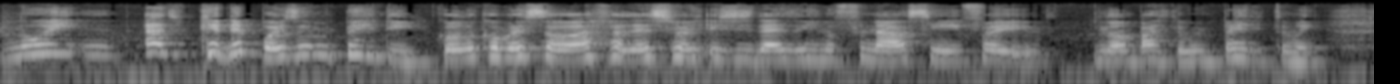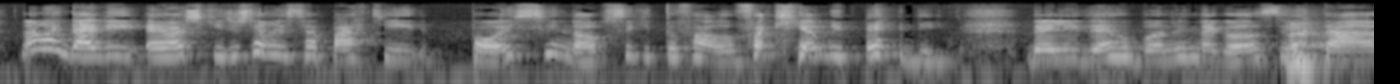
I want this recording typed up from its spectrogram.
No, é porque depois eu me perdi. Quando começou a fazer esses, desenhos no final, assim, foi numa parte que eu me perdi também. Na verdade, eu acho que justamente essa parte pós-sinopse que tu falou foi que eu me perdi. Dele derrubando os negócios e tal.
